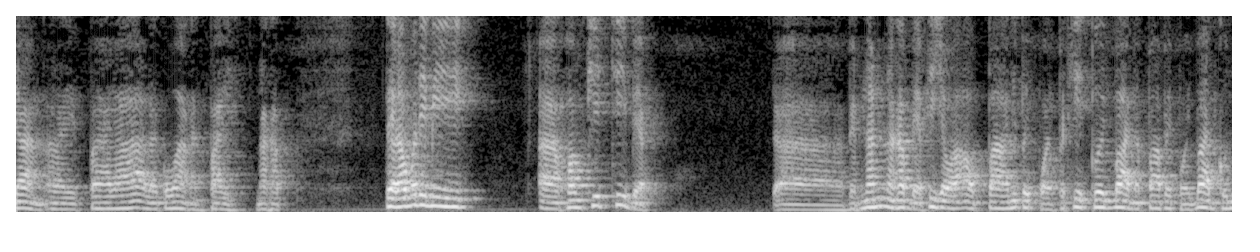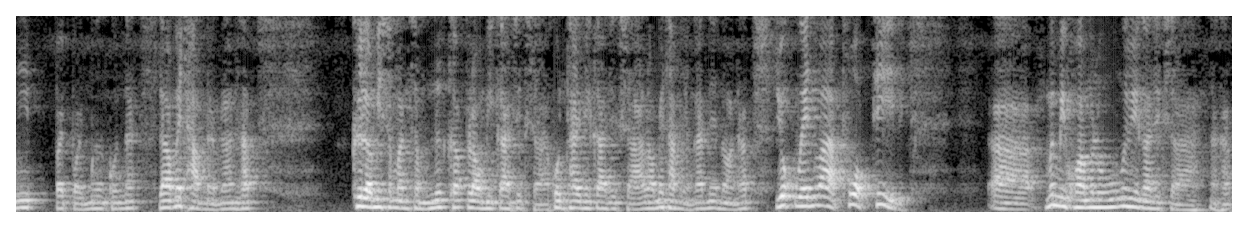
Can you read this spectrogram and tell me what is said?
ย่างอะไรปลาล้าอะไรก็ว่ากันไปนะครับ แต่เราไม่ได้มีความคิดที่แบบแบบนั้นนะครับ แบบที่จะว่าเอาปลานี่ไปปล่อยประเทศเพื่อนบ้านนะปลาไปปล่อยบ้านคนนี้ไปปล่อยเมืองคนนั้น เราไม่ทำแบบนั้นครับ คือเรามีสมันสำนึกครับ เรามีการศึกษาคนไทยมีการศึกษา เราไม่ทำอย่างนั้นแน่นอนครับ ยกเว้นว่าพวกที่ไม่มีความรู้ไม่มีการศึกษานะครับ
